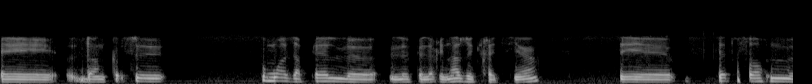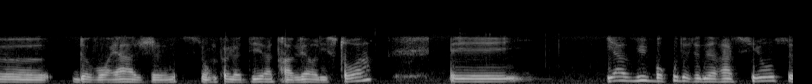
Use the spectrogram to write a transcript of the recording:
Et donc, ce que moi j'appelle le, le pèlerinage chrétien, c'est cette forme euh, de voyage, si on peut le dire, à travers l'histoire. Et il y a vu beaucoup de générations se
